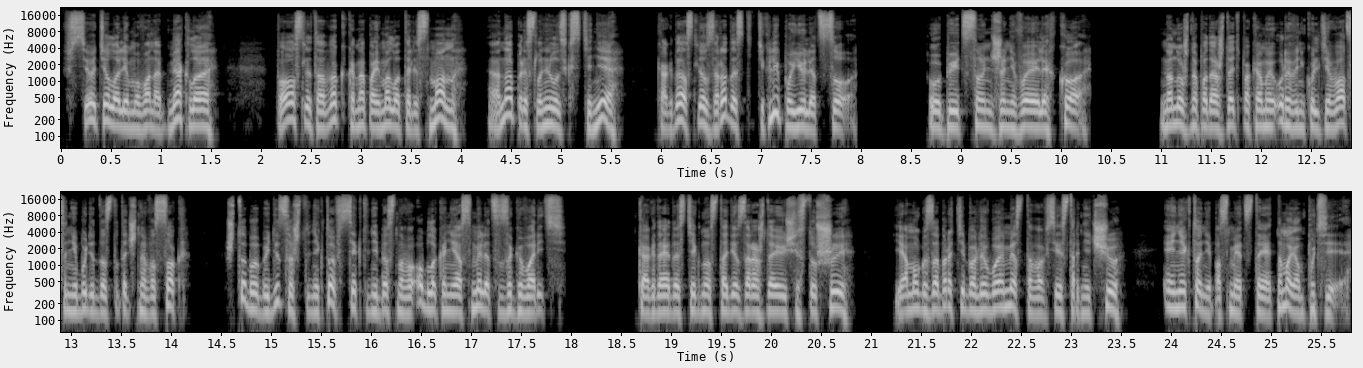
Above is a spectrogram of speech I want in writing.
всё тело Лиму Ван обмякло. После того, как она поймала талисман, она прислонилась к стене, когда слезы радости текли по ее лицу. Убить Сонь Дженевея легко. Но нужно подождать, пока мой уровень культивации не будет достаточно высок, чтобы убедиться, что никто в секте Небесного Облака не осмелится заговорить. Когда я достигну стадии зарождающейся души, я могу забрать тебя в любое место во всей стране Чу, и никто не посмеет стоять на моем пути».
